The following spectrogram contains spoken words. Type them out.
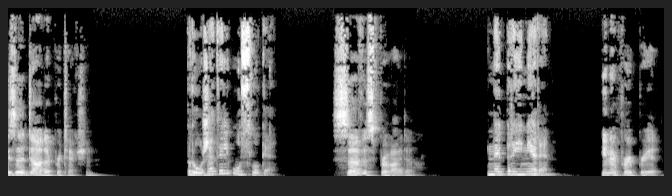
User data protection. Pružatelj usluge Service provider. Neprimjeren Inappropriate.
